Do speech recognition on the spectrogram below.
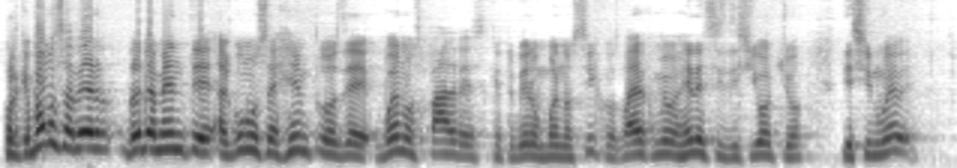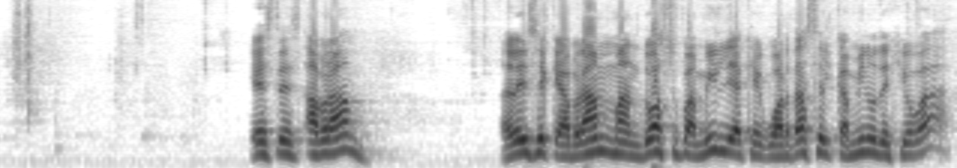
Porque vamos a ver brevemente algunos ejemplos de buenos padres que tuvieron buenos hijos. Vaya conmigo Génesis 18, 19. Este es Abraham. Ahí dice que Abraham mandó a su familia que guardase el camino de Jehová.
